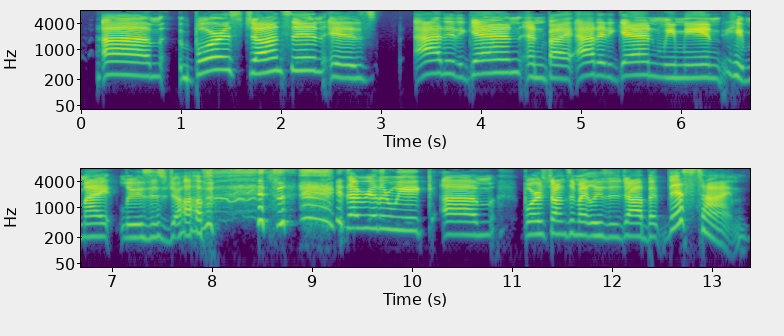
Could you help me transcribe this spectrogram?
um, Boris Johnson is at it again, and by at it again, we mean he might lose his job. it's, it's every other week. Um, Boris Johnson might lose his job, but this time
